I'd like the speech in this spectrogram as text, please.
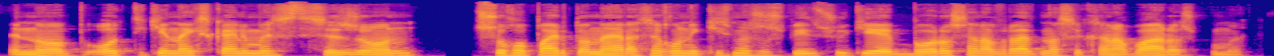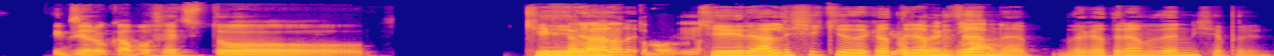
Ενώ ό,τι και να έχεις κάνει μέσα στη σεζόν, σου έχω πάρει τον αέρα, σε έχω νικήσει μέσα στο σπίτι σου και μπορώ σε ένα βράδυ να σε ξαναπάρω, ας πούμε. Δεν ξέρω, κάπως έτσι το. Και η, ήθελα Real, να το- και η Real είχε και το 13-0. εκλάβω. ε. 13-0 είχε πριν.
